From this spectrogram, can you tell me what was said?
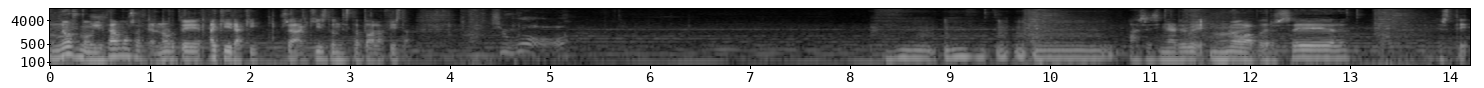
Nos movilizamos hacia el norte. Hay que ir aquí. O sea, aquí es donde está toda la fiesta. Mm, mm, mm, Asesinar no va a poder ser. Este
